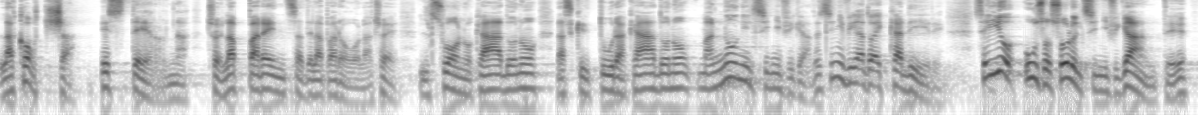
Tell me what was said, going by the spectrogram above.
la coccia esterna, cioè l'apparenza della parola, cioè il suono cadono, la scrittura cadono, ma non il significato. Il significato è cadere. Se io uso solo il significante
